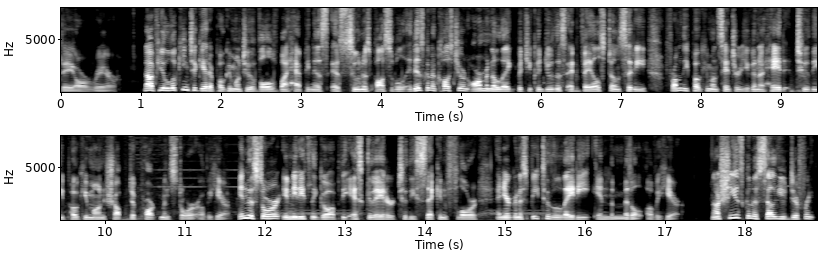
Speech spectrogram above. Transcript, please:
they are rare. Now, if you're looking to get a Pokemon to evolve by happiness as soon as possible, it is going to cost you an arm and a leg, but you can do this at Veilstone City. From the Pokemon Center, you're going to head to the Pokemon Shop department store over here. In the store, immediately go up the escalator to the second floor, and you're going to speak to the lady in the middle over here. Now, she is going to sell you different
